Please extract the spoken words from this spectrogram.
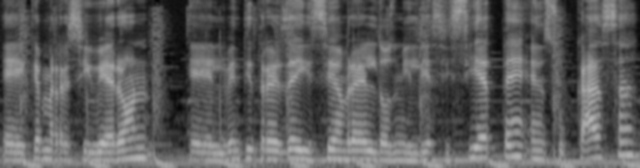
eh, que me recibieron el 23 de diciembre del 2017 en su casa.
